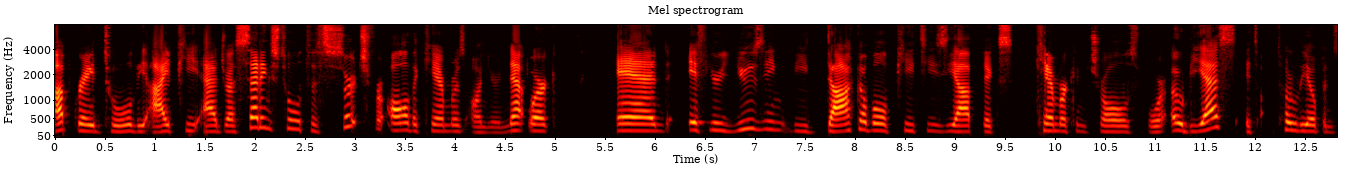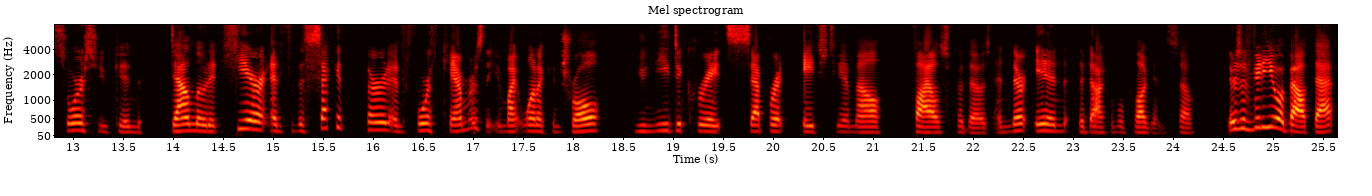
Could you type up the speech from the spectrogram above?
upgrade tool, the IP address settings tool, to search for all the cameras on your network. And if you're using the dockable PTZ Optics camera controls for OBS, it's totally open source. You can download it here. And for the second, third, and fourth cameras that you might want to control, you need to create separate HTML files for those. And they're in the dockable plugin. So there's a video about that.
